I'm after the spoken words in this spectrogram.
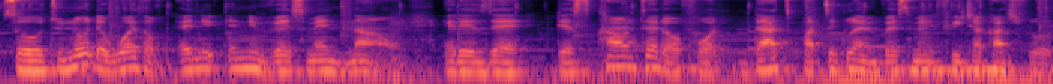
So to know the worth of any, any investment now, it is the discounted of what that particular investment future cash flow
